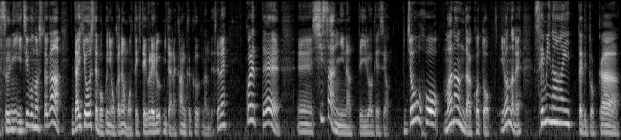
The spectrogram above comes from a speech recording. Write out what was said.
数人一部の人が代表して僕にお金を持ってきてくれるみたいな感覚なんですよね。これって、えー、資産になっているわけですよ。情報学んだこといろんなねセミナー行ったりとか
